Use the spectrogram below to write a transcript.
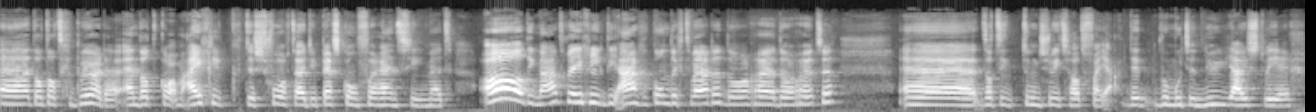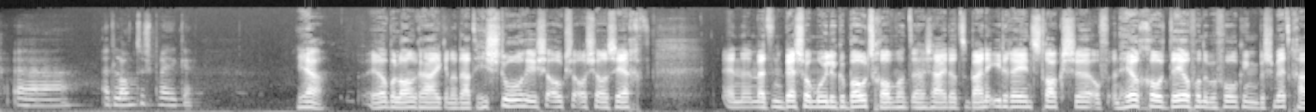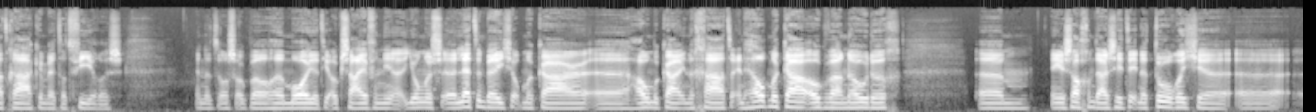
uh, dat dat gebeurde. En dat kwam eigenlijk dus voort uit die persconferentie met al die maatregelen die aangekondigd werden door, uh, door Rutte. Uh, dat hij toen zoiets had van ja, dit, we moeten nu juist weer het land te spreken. Ja, heel belangrijk. Inderdaad, historisch ook zoals je al zegt. En met een best wel moeilijke boodschap, want hij zei dat bijna iedereen straks, of een heel groot deel van de bevolking, besmet gaat raken met dat virus. En het was ook wel heel mooi dat hij ook zei van... Jongens, uh, let een beetje op elkaar. Uh, hou elkaar in de gaten. En help elkaar ook waar nodig. Um, en je zag hem daar zitten in het torentje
